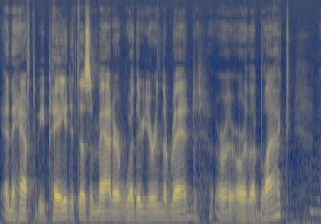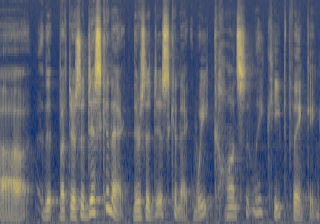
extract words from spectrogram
and they have to be paid. It doesn't matter whether you're in the red or, or the black. Uh, th- but there's a disconnect. There's a disconnect. We constantly keep thinking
